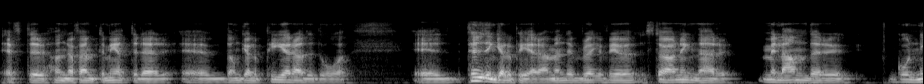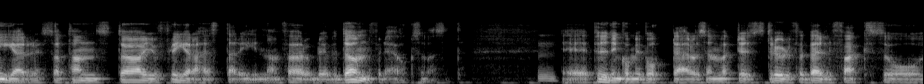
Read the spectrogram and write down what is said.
efter 150 meter där eh, de galopperade då eh, Pyding galopperar men det blev störning när Melander går ner så att han stör ju flera hästar innanför och blev dömd för det också. Så att, mm. eh, Pyding kom ju bort där och sen var det strul för Belfax och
